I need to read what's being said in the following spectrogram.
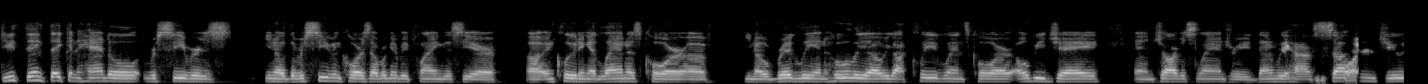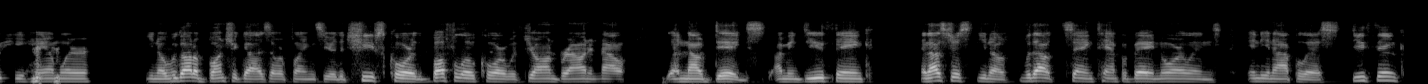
do you think they can handle receivers, you know, the receiving cores that we're going to be playing this year, uh, including Atlanta's core of, you know, Ridley and Julio. We got Cleveland's core, OBJ and Jarvis Landry. Then we have Sutton, Jeudy, Hamler. You know, we got a bunch of guys that were playing this year. The Chiefs core, the Buffalo core with John Brown, and now and now Diggs. I mean, do you think, and that's just, you know, without saying Tampa Bay, New Orleans, Indianapolis, do you think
